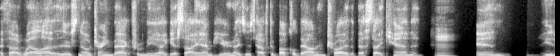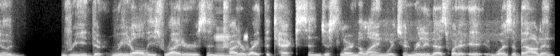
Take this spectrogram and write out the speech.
I thought, well, uh, there's no turning back from me. I guess I am here, and I just have to buckle down and try the best I can, and Mm. and you know, read the read all these writers and Mm. try to write the texts and just learn the language. And really, that's what it, it was about. And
